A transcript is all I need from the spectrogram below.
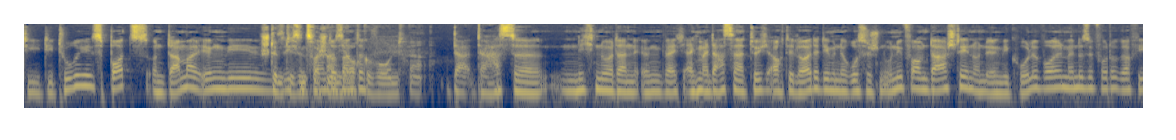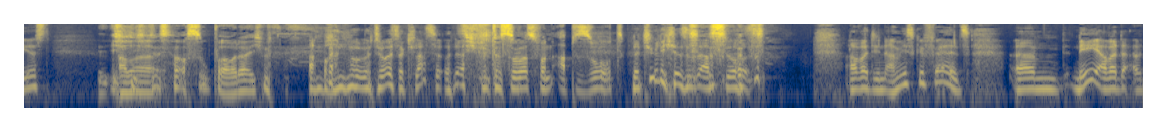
die, die Touri-Spots und da mal irgendwie. Stimmt, die sind wahrscheinlich auch gewohnt. Ja. da, da hast du nicht nur dann irgendwelche, ich meine, da hast du natürlich auch die Leute, die mit einer russischen Uniform dastehen und irgendwie Kohle wollen, wenn du sie fotografierst. Aber- das ist auch super, oder? Ich, Am Brandenburger Tor ist ja klasse, oder? ich finde das sowas von absurd. Natürlich ist es absurd. Aber den Amis gefällt's. Ähm, nee, aber da,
